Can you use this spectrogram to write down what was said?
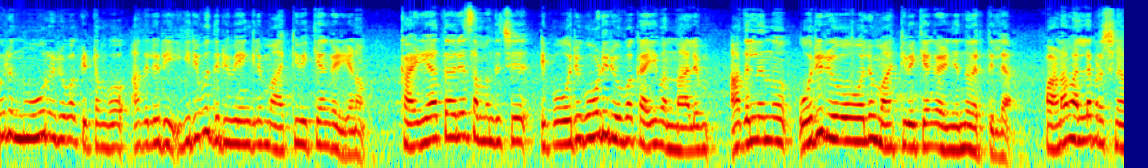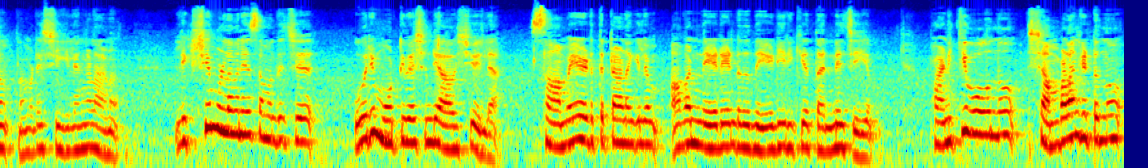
ഒരു നൂറ് രൂപ കിട്ടുമ്പോൾ അതിലൊരു ഇരുപത് രൂപയെങ്കിലും മാറ്റിവെക്കാൻ കഴിയണം. കഴിയാത്തവരെ സംബന്ധിച്ച് ഇപ്പോൾ ഒരു കോടി രൂപ കൈ വന്നാലും അതിൽ നിന്ന് ഒരു രൂപ പോലും മാറ്റിവെക്കാൻ കഴിഞ്ഞെന്ന് വരത്തില്ല. പണമല്ല പ്രശ്നം നമ്മുടെ ശീലങ്ങളാണ്. ലക്ഷ്യമുള്ളവനെ സംബന്ധിച്ച് ഒരു മോട്ടിവേഷന്റെ ആവശ്യമില്ല. സമയം എടുത്തിട്ടാണെങ്കിലും അവൻ നേടേണ്ടത് നേടിയിരിക്കുക തന്നെ ചെയ്യും. പണിക്ക് പോകുന്നു ശമ്പളം കിട്ടുന്നു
